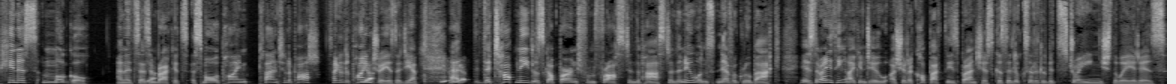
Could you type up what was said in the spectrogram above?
Pinus mugo and it says yeah. in brackets a small pine plant in a pot. It's like a little pine yeah. tree, is it? Yeah. Yeah, uh, yeah. The top needles got burned from frost in the past, and the new ones never grew back. Is there anything I can do, or should I cut back these branches because it looks a little bit strange the way it is?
